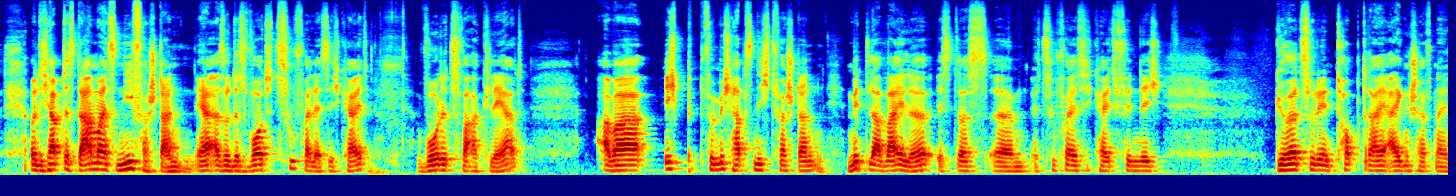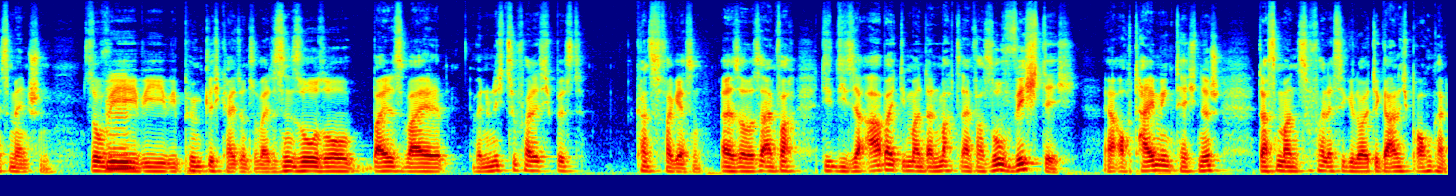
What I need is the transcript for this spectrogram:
Und ich habe das damals nie verstanden. Ja? Also das Wort Zuverlässigkeit wurde zwar erklärt, aber ich für mich habe es nicht verstanden. Mittlerweile ist das ähm, Zuverlässigkeit, finde ich, gehört zu den Top 3 Eigenschaften eines Menschen. So wie, mhm. wie, wie Pünktlichkeit und so weiter. Das sind so, so beides, weil wenn du nicht zuverlässig bist, kannst du es vergessen. Also es ist einfach, die, diese Arbeit, die man dann macht, ist einfach so wichtig, ja, auch timingtechnisch, dass man zuverlässige Leute gar nicht brauchen kann.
